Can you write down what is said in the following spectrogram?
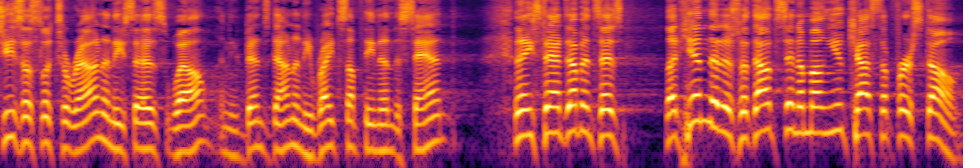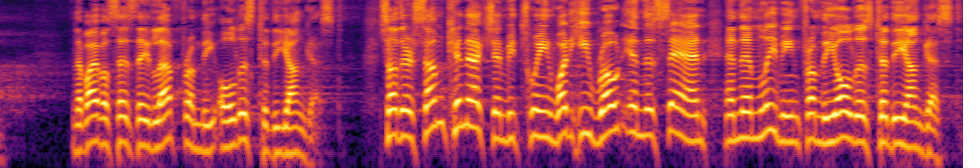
Jesus looks around and he says, Well, and he bends down and he writes something in the sand. And then he stands up and says, let him that is without sin among you cast the first stone. And the Bible says they left from the oldest to the youngest. So there's some connection between what he wrote in the sand and them leaving from the oldest to the youngest.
